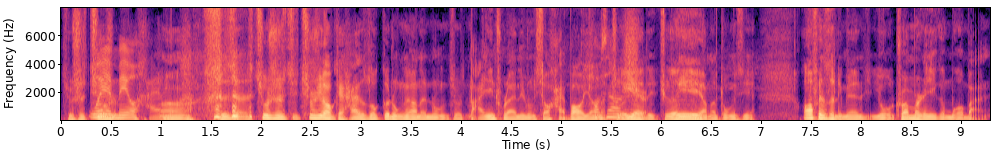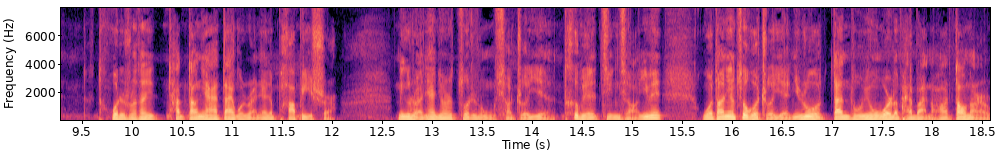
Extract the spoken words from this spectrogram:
就是就我也是没有孩子，嗯，实际上就是就就是要给孩子做各种各样的那种，就是打印出来那种小海报一样的折页的折页一样的东西。Office 里面有专门的一个模板，或者说他他当年还带过软件叫 Publisher，那个软件就是做这种小折页，特别精巧。因为我当年做过折页，你如果单独用 Word 排版的话，到哪儿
